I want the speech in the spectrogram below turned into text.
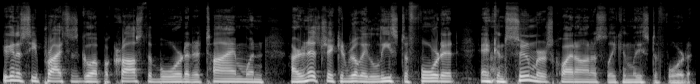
you're going to see prices go up across the board at a time when our industry can really least afford it, and consumers, quite honestly, can least afford it.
